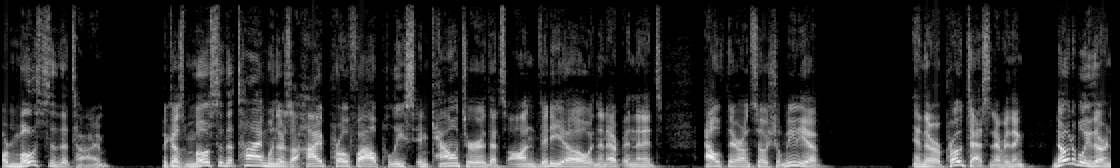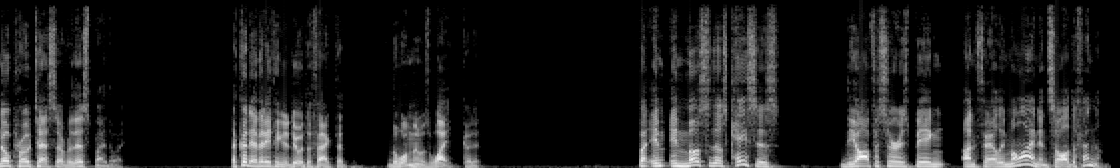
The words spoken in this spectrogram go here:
or most of the time, because most of the time when there's a high profile police encounter that's on video and then, and then it's out there on social media and there are protests and everything, notably, there are no protests over this, by the way. That could have anything to do with the fact that the woman was white, could it? But in, in most of those cases, the officer is being unfairly maligned, and so I'll defend them.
